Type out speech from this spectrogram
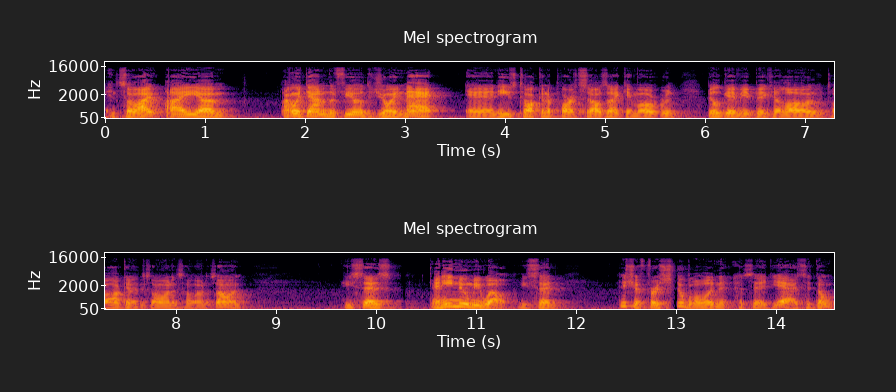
And so I I um, I went down on the field to join Matt, and he's talking to Parcells. And I came over, and Bill gave me a big hello, and we're talking, and so on and so on and so on. He says, and he knew me well. He said, "This is your first Super Bowl, isn't it?" I said, "Yeah." I said, "Don't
